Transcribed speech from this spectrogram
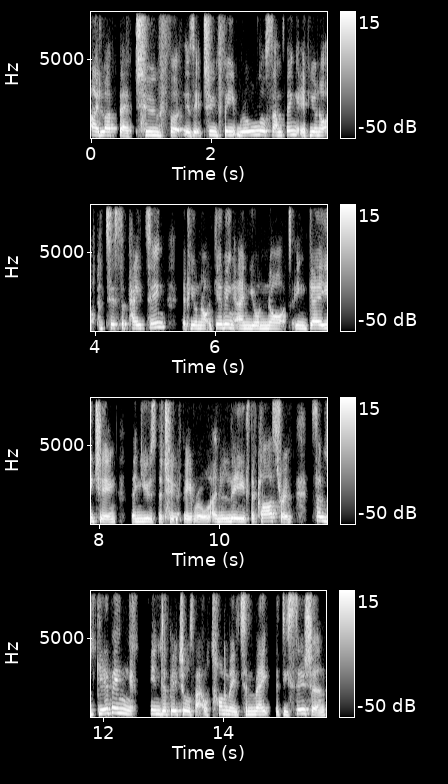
I love their two foot, is it two feet rule or something? If you're not participating, if you're not giving and you're not engaging, then use the two feet rule and leave the classroom. So giving individuals that autonomy to make the decision.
